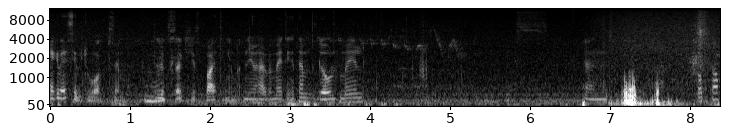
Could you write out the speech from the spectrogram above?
aggressive towards him. It mm-hmm. looks like she's biting him. And you have a mating attempt, gold male. And top top.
